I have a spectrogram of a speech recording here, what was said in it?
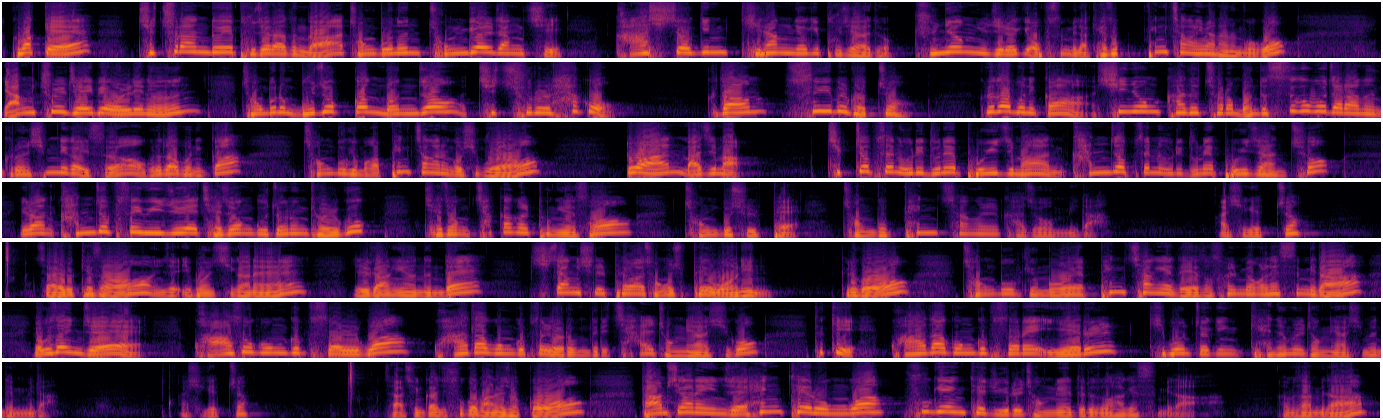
그 밖에 지출한도의 부재라든가 정부는 종결장치, 가시적인 기량력이 부재하죠. 균형 유지력이 없습니다. 계속 팽창하기만 하는 거고 양출 재입의 원리는 정부는 무조건 먼저 지출을 하고 그 다음 수입을 걷죠. 그러다 보니까 신용카드처럼 먼저 쓰고 보자라는 그런 심리가 있어요. 그러다 보니까 정부 규모가 팽창하는 것이고요. 또한 마지막 직접세는 우리 눈에 보이지만 간접세는 우리 눈에 보이지 않죠. 이러한 간접세 위주의 재정 구조는 결국 재정 착각을 통해서 정부 실패, 정부 팽창을 가져옵니다. 아시겠죠? 자, 이렇게 해서 이제 이번 시간에 1강이었는데 시장 실패와 정부 실패의 원인, 그리고 정부 규모의 팽창에 대해서 설명을 했습니다. 여기서 이제 과소공급설과 과다공급설 여러분들이 잘 정리하시고 특히 과다공급설의 예를 기본적인 개념을 정리하시면 됩니다. 아시겠죠? 자, 지금까지 수고 많으셨고, 다음 시간에 이제 행태론과 후기 행태주의를 정리해 드리도록 하겠습니다. 감사합니다.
